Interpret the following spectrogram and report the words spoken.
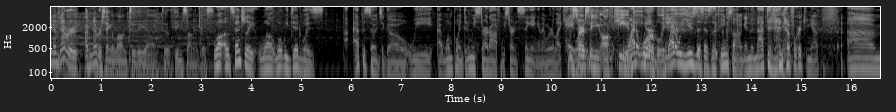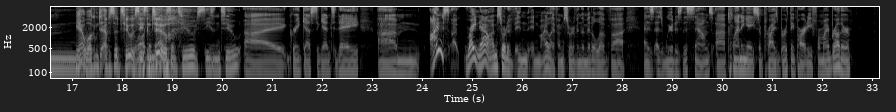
Mean, I've never, I've never sang along to the uh, to the theme song of this. Well, essentially, well, what we did was uh, episodes ago, we at one point didn't we start off? We started singing, and then we were like, "Hey, we started singing off key why don't horribly. we why don't we use this as the theme song and then that didn't end up working out um yeah, welcome to episode two of season two. episode two of season two uh great guest again today um i'm uh, right now i'm sort of in in my life i'm sort of in the middle of uh as as weird as this sounds uh planning a surprise birthday party for my brother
